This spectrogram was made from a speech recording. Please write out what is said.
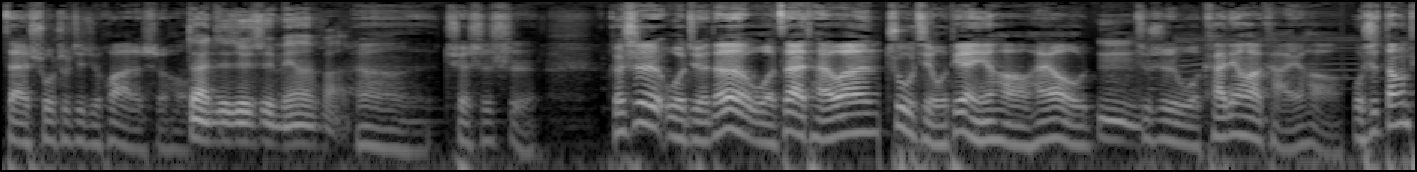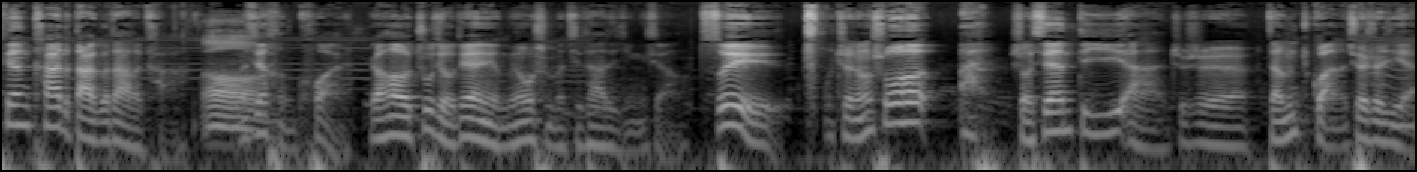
在说出这句话的时候。但这就是没办法。嗯，确实是。可是我觉得我在台湾住酒店也好，还有嗯，就是我开电话卡也好，我是当天开的大哥大的卡，哦而且很快。然后住酒店也没有什么其他的影响，所以只能说，哎，首先第一啊，就是咱们管的确实严；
